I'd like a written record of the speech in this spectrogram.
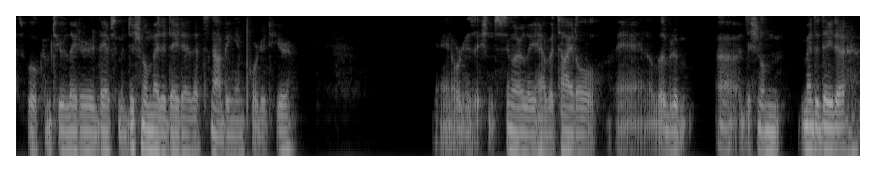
as we'll come to later, they have some additional metadata that's not being imported here. And organizations similarly have a title and a little bit of uh, additional metadata.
